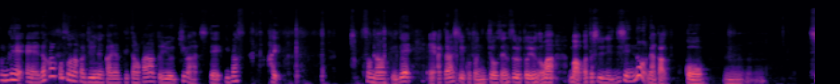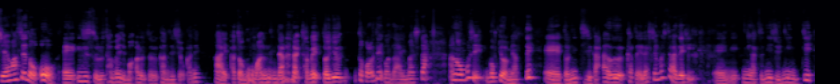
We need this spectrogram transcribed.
で、えー、だからこそなんか10年間やっていたのかなという気がしています。はい。そんなわけで、えー、新しいことに挑戦するというのは、まあ私自身のなんかこう、うん、幸せ度を、えー、維持するためにもあるという感じでしょうかね。はい。あと、傲慢にならないためというところでございました。あの、もしご興味あって、えっ、ー、と、日時が合う方いらっしゃいましたら、ぜひ、えー、2月22日、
